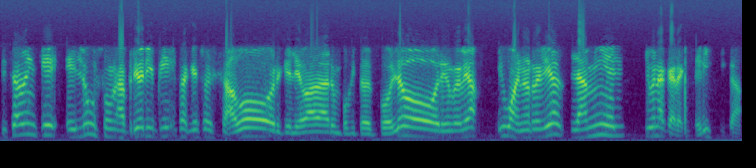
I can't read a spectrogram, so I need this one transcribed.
Y saben que el uso, a priori piensa que eso es sabor, que le va a dar un poquito de color, en realidad, y bueno, en realidad la miel tiene una característica,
